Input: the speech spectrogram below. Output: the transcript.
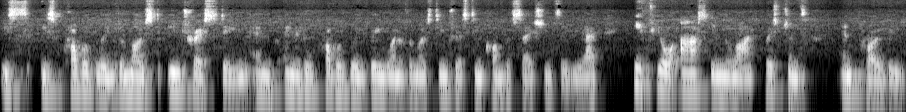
is is probably the most interesting and, and it'll probably be one of the most interesting conversations that you have if you're asking the right questions and probing.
